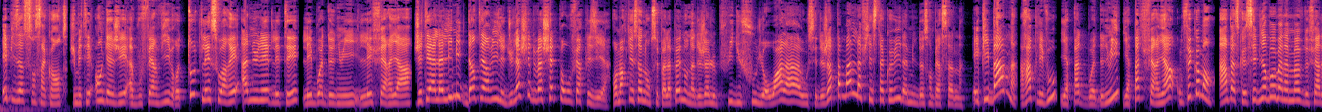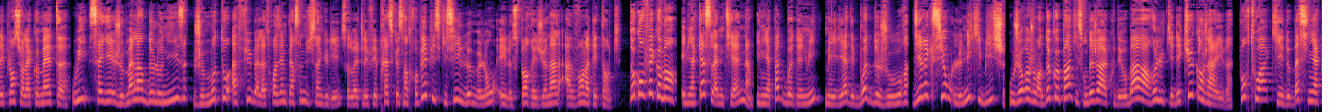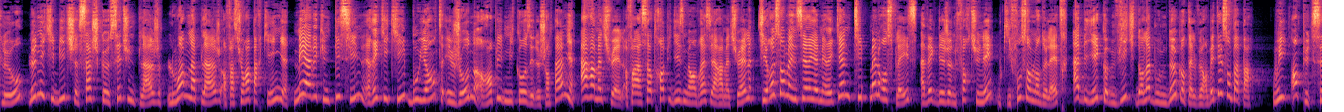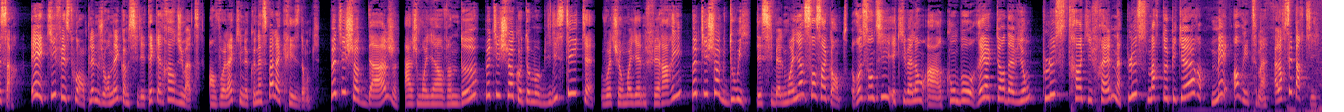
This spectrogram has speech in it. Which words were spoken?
Épisode 150, je m'étais engagé à vous faire vivre toutes les soirées annulées de l'été, les boîtes de nuit, les férias. J'étais à la limite d'Interville et du lâcher de vachette pour vous faire plaisir. Remarquez ça, non, c'est pas la peine, on a déjà le puits du fou du roi là, où c'est déjà pas mal la fiesta Covid à 1200 personnes. Et puis bam Rappelez-vous, il y a pas de boîte de nuit, il y a pas de feria, on fait comment? Hein, parce que c'est bien beau, Madame Meuf, de faire des plans sur la comète. Oui, ça y est, je malin delonise, je m'auto-affuble à la troisième personne du singulier. Ça doit être l'effet presque Saint-Tropez, puisqu'ici, le melon est le sport régional avant la pétanque. Donc on fait comment? Eh bien, qu'à cela ne tienne, il n'y a pas de boîte de nuit, mais il y a des boîtes de jour. Direction le Nicky Beach, où je rejoins deux copains qui sont déjà accoudés au bar à reluquer des culs quand j'arrive. Pour toi, qui est de Bassignac-le-Haut, le Nicky Beach, sache que c'est une plage, loin de la plage, enfin sur un parking, mais avec une piscine rikiki, bouillante et jaune, remplie de mycoses et de champagne, à Ramatuelle. Enfin, à Saint-Trope, ils disent, mais en vrai, c'est à Ramatuelle, qui ressemble à une série américaine type Melrose Place, avec des jeunes fortunés, ou qui font semblant de l'être, habillés comme Vic dans la Boom 2 quand elle veut embêter son papa. Oui, en pute, c'est ça. Et qui festoie en pleine journée comme s'il était 4 heures du mat. En voilà qui ne connaissent pas la crise donc. Petit choc d'âge, âge moyen 22, petit choc automobilistique, voiture moyenne Ferrari, petit choc d'ouïe, décibel moyen 150, ressenti équivalent à un combo réacteur d'avion, plus train qui freine, plus marteau-piqueur, mais en rythme. Alors c'est parti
